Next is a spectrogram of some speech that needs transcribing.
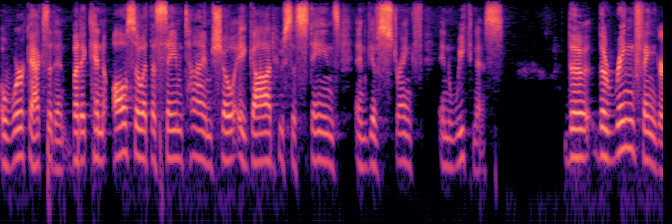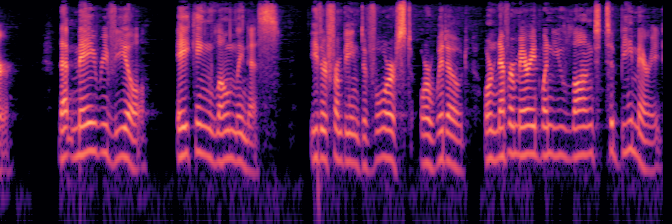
a work accident, but it can also at the same time show a God who sustains and gives strength in weakness. The, the ring finger that may reveal aching loneliness, either from being divorced or widowed or never married when you longed to be married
